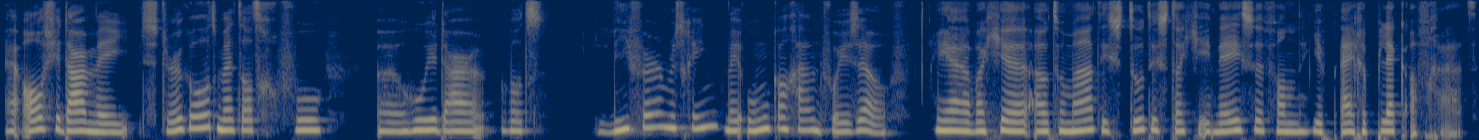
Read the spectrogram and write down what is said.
hè, als je daarmee struggelt met dat gevoel, uh, hoe je daar wat liever misschien mee om kan gaan voor jezelf? Ja, wat je automatisch doet, is dat je in wezen van je eigen plek afgaat.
